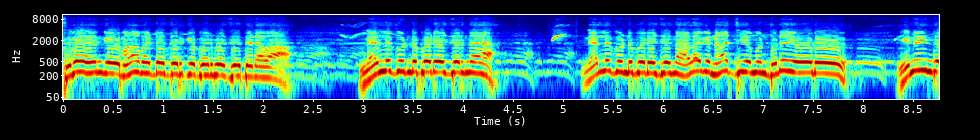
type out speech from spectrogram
சிவகங்கை மாவட்டத்திற்கு பெருமை சேர்த்திடவா? நெல்லுக்குண்டுபடியை சேர்ந்த நெல்லுக்குண்டுபடியை சேர்ந்த அழகு நாச்சியம்மன் துணையோடு இணைந்த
